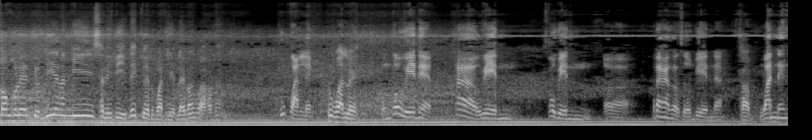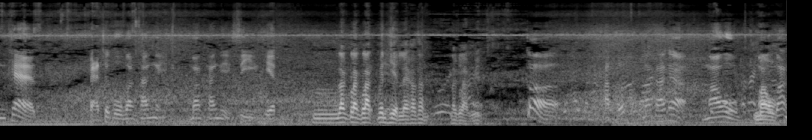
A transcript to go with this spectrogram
ตรงบริเวณจุดนี้มันมีสถิติได้เกิดอุบัติเหตุอะไรบ้างเปล่าครับท่าน ทุกวันเลย ทุกวันเลย ผมเข้าเวรเนี่ย ถ้าเวรเข้าเวรเอ่อพนักงานสอบสวนเวรนะครับ วันหนึ่งแค่แปดชั่วโมงบางครั้งนี่บางครั้งนี่สี่เคสอืมหลักหลักหลักเป็นเหตุอะไรครับท่านหลักๆนี่ ก็ขับรถบางครั้งเนี่ยเมาเมา บ้าง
